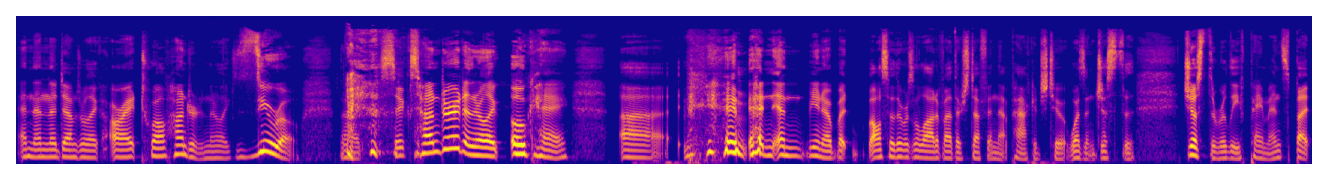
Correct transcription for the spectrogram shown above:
and then the Dems were like, all right, 1,200, and they're like zero, and they're like 600, and they're like okay. Uh, and, and and you know, but also there was a lot of other stuff in that package too. It wasn't just the just the relief payments, but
